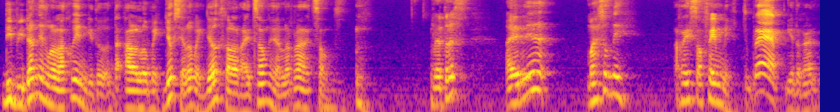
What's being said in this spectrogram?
di bidang yang lo lakuin gitu. Entah kalau lo make jokes ya lo make jokes. Kalau write song ya lo write songs. Nah terus akhirnya masuk nih race of fame nih jebret gitu kan.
